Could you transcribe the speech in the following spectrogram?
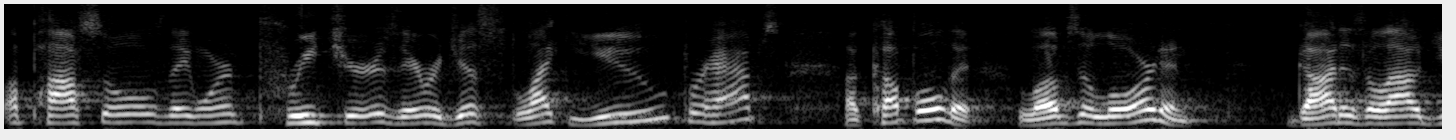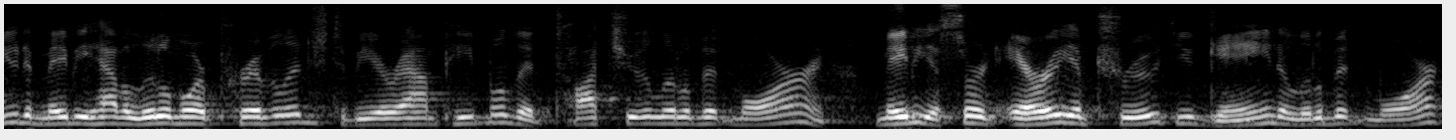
apostles, they weren't preachers, they were just like you, perhaps, a couple that loves the Lord and God has allowed you to maybe have a little more privilege to be around people that taught you a little bit more, and maybe a certain area of truth you gained a little bit more.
